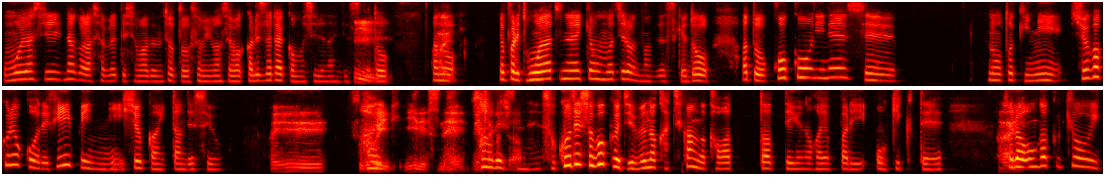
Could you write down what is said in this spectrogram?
思い出しながら喋ってしまうのでちょっとすみません。分かりづらいかもしれないんですけど。いいあの、はい。やっぱり友達の影響ももちろんなんですけどあと高校2年生の時に修学旅行でフィリピンに1週間行ったんですよ。ええすごいいいですね。そうですね。そこですごく自分の価値観が変わったっていうのがやっぱり大きくて。はい。それは音楽教育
